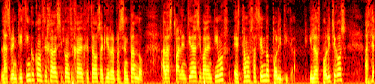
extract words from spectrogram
Las 25 concejadas y concejales que estamos aquí representando a las palentinas y palentinos estamos haciendo política. Y los políticos hacen...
